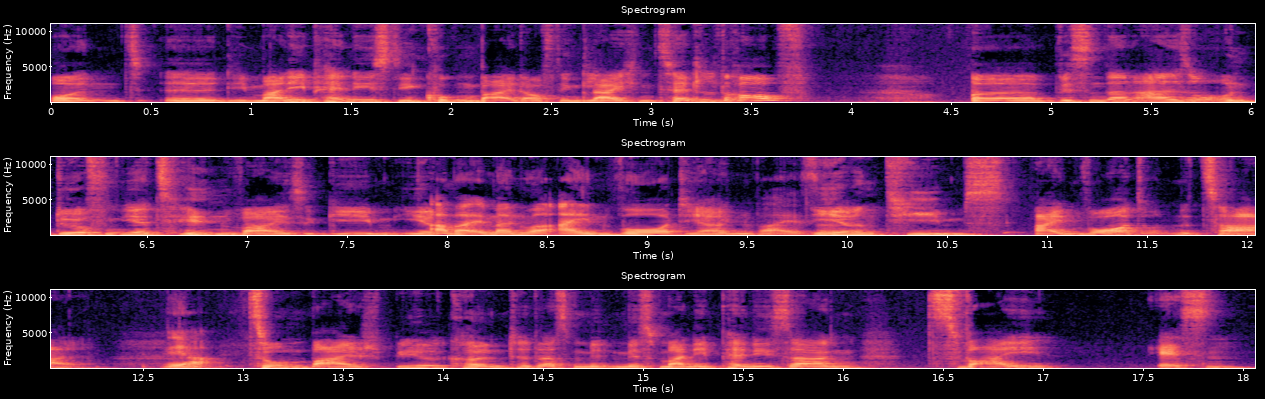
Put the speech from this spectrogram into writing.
Und äh, die Moneypennies, die gucken beide auf den gleichen Zettel drauf, äh, wissen dann also und dürfen jetzt Hinweise geben, ihren, Aber immer nur ein Wort ja, Hinweise. ihren Teams. Ein Wort und eine Zahl. ja. Zum Beispiel könnte das Miss Moneypenny sagen, zwei Essen.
